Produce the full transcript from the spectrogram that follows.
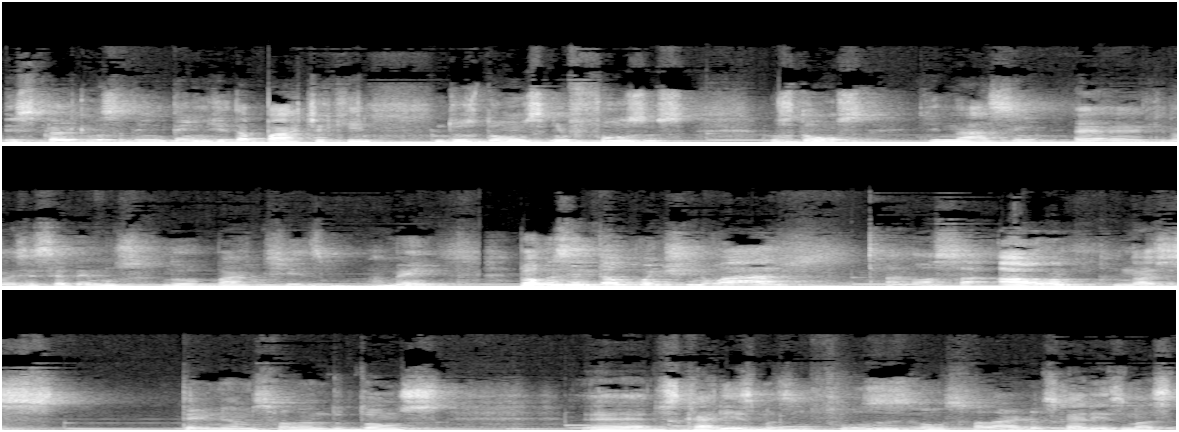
espero que você tenha entendido a parte aqui dos dons infusos, os dons que nascem, é, que nós recebemos no batismo. Amém? Vamos então continuar a nossa aula. Nós terminamos falando dons é, dos carismas infusos e vamos falar dos carismas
